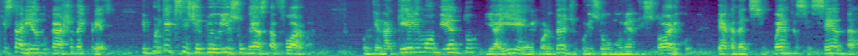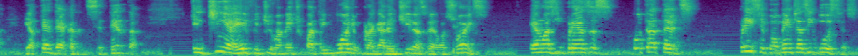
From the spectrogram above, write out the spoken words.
que estaria no caixa da empresa. E por que, que se instituiu isso desta forma? Porque naquele momento, e aí é importante, por isso o momento histórico, década de 50, 60, e até década de 70, quem tinha efetivamente patrimônio para garantir as relações eram as empresas contratantes, principalmente as indústrias,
